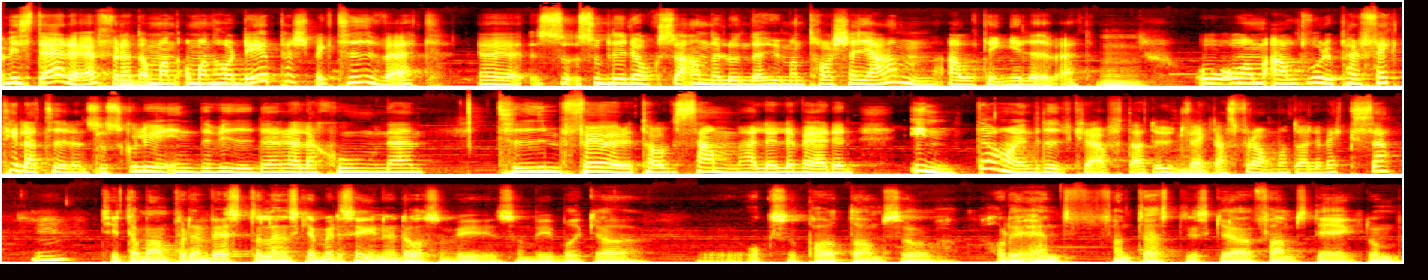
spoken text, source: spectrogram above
Visst är det, för att mm. om, man, om man har det perspektivet eh, så, så, blir det också annorlunda hur man tar sig an allting i livet. Mm. Och, och, om allt vore perfekt hela tiden så skulle ju individen, relationen, team, företag, samhälle eller världen inte ha en drivkraft att utvecklas mm. framåt eller växa. Mm. Tittar man på den västerländska medicinen då som vi, som vi brukar också prata om så har det hänt fantastiska framsteg de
